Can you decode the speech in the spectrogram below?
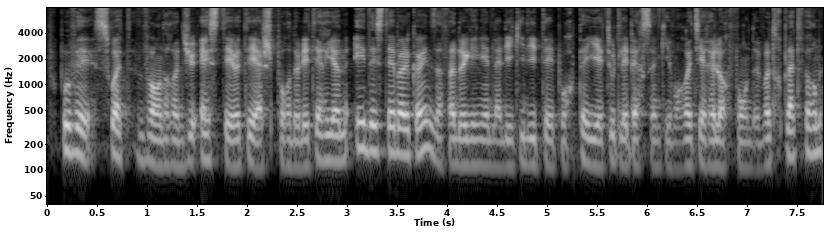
Vous pouvez soit vendre du STETH pour de l'Ethereum et des stablecoins afin de gagner de la liquidité pour payer toutes les personnes qui vont retirer leurs fonds de votre plateforme,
